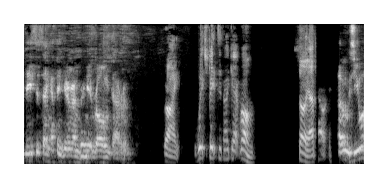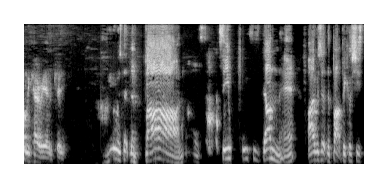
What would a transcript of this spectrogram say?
Lisa's saying, "I think you're remembering it wrong, Darren." Right. Which bit did I get wrong? Sorry, I. Oh, it was you on the karaoke. You was at the bar. Nice. See what Lisa's done there. I was at the bar because she's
